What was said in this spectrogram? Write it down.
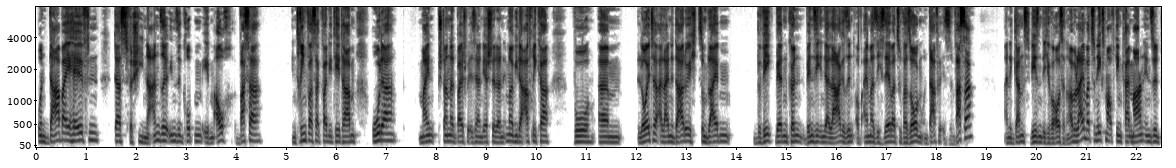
und dabei helfen, dass verschiedene andere Inselgruppen eben auch Wasser in Trinkwasserqualität haben oder mein Standardbeispiel ist ja an der Stelle dann immer wieder Afrika, wo ähm, Leute alleine dadurch zum Bleiben bewegt werden können, wenn sie in der Lage sind, auf einmal sich selber zu versorgen. Und dafür ist Wasser eine ganz wesentliche Voraussetzung. Aber bleiben wir zunächst mal auf den Kaimaninseln.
